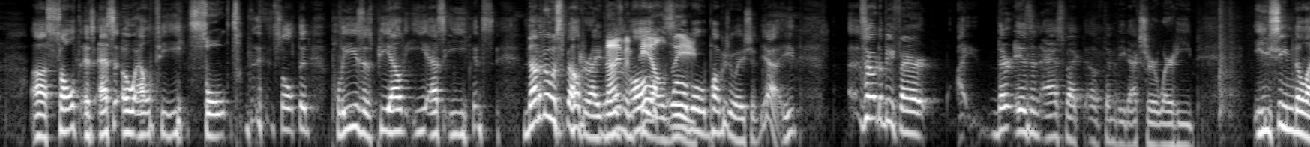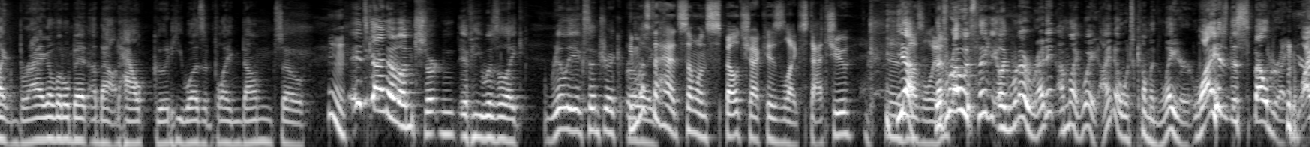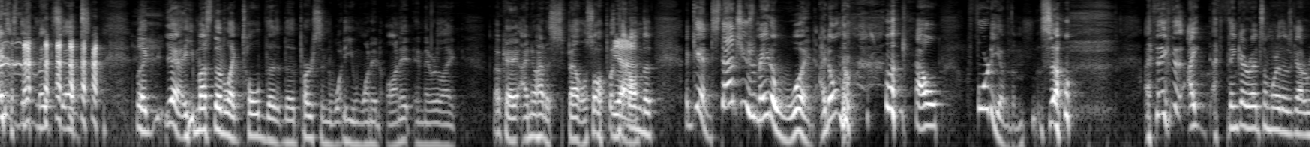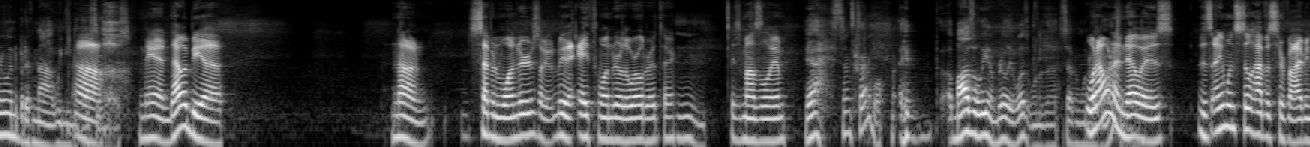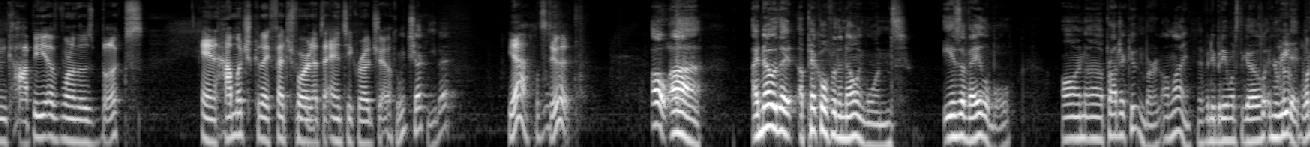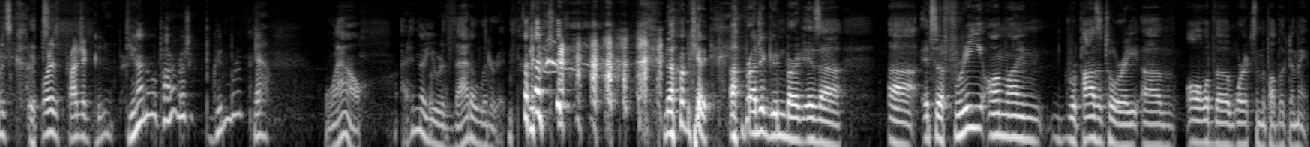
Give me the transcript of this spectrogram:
uh, salt is S O L T, Salt. salted. Please is P L E S E. None of it was spelled right. Not it was even all PLZ. punctuation. Yeah. He, so to be fair, there is an aspect of Timothy Dexter where he he seemed to like brag a little bit about how good he was at playing dumb. So Hmm. it's kind of uncertain if he was like really eccentric. Or He must like, have had someone spell check his like statue. His yeah, mausoleum. that's what I was thinking. Like when I read it, I'm like, wait, I know what's coming later. Why is this spelled right? Why does this make sense? like, yeah, he must have like told the the person what he wanted on it, and they were like, okay, I know how to spell, so I'll put that on the. Again, statues made of wood. I don't know like how forty of them. So. I think that I, I think I read somewhere those got ruined, but if not, we need to Oh, see those. man, that would be a not on Seven Wonders. Like it'd the eighth wonder of the world, right there. Mm. His mausoleum. Yeah, it's incredible. It- a mausoleum really was one of the seven. What I want to know is, does anyone still have a surviving copy of one of those books? And how much could I fetch for it at the Antique Roadshow? Can we check eBay? Yeah, let's do it. Oh, uh, I know that a pickle for the knowing ones is available on uh, Project Gutenberg online. If anybody wants to go and read it, What is It's- what is Project Gutenberg? do you not know about Project Gutenberg? No. Wow, I didn't know you were that illiterate. no, I'm kidding. Uh, Project Gutenberg is a uh, it's a free online repository of all of the works in the public domain.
